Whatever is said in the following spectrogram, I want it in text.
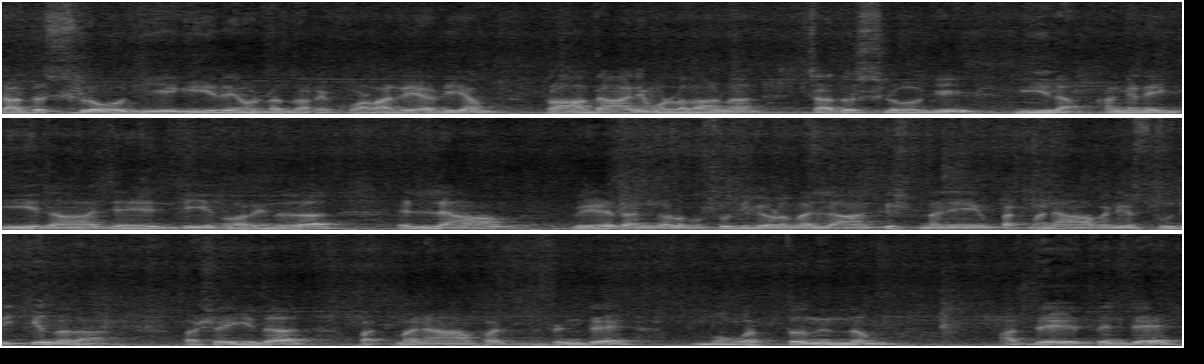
ചതുശ്ലോകി ഗീതയുണ്ടെന്ന് പറയും. വളരെയധികം പ്രാധാന്യമുള്ളതാണ് ചതുശ്ലോകി ഗീത. അങ്ങനെ ഗീതാ ജയന്തി എന്ന് പറയുന്നത് എല്ലാ വേദങ്ങളും സ്തുതികളും എല്ലാം കൃഷ്ണനെയും പത്മനാഭനെയും സ്തുതിക്കുന്നതാണ്. പക്ഷേ ഇത് പത്മനാഭത്തിന്റെ മുഖത്ത് നിന്നും അദ്ദേഹത്തിന്റെ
